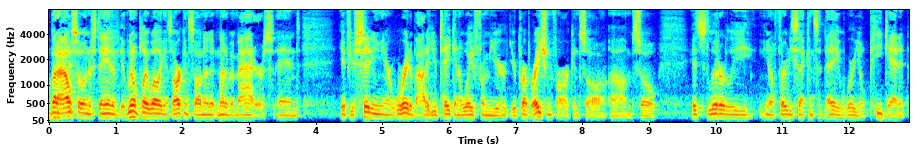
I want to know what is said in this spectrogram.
but I also understand if, if we don't play well against Arkansas, none of, none of it matters. And if you're sitting there worried about it, you're taking away from your your preparation for Arkansas. Um, so it's literally you know 30 seconds a day where you'll peek at it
